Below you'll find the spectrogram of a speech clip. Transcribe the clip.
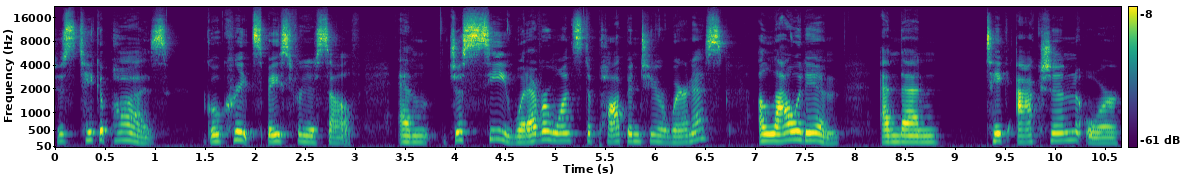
Just take a pause, go create space for yourself, and just see whatever wants to pop into your awareness, allow it in, and then take action or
